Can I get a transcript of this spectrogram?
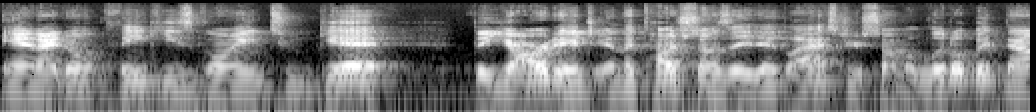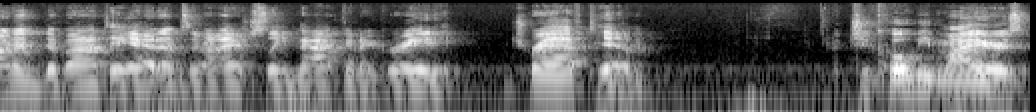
And I don't think he's going to get the yardage and the touchdowns they did last year. So I'm a little bit down on Davante Adams, and I'm actually not going to grade draft him. Jakobi Meyers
